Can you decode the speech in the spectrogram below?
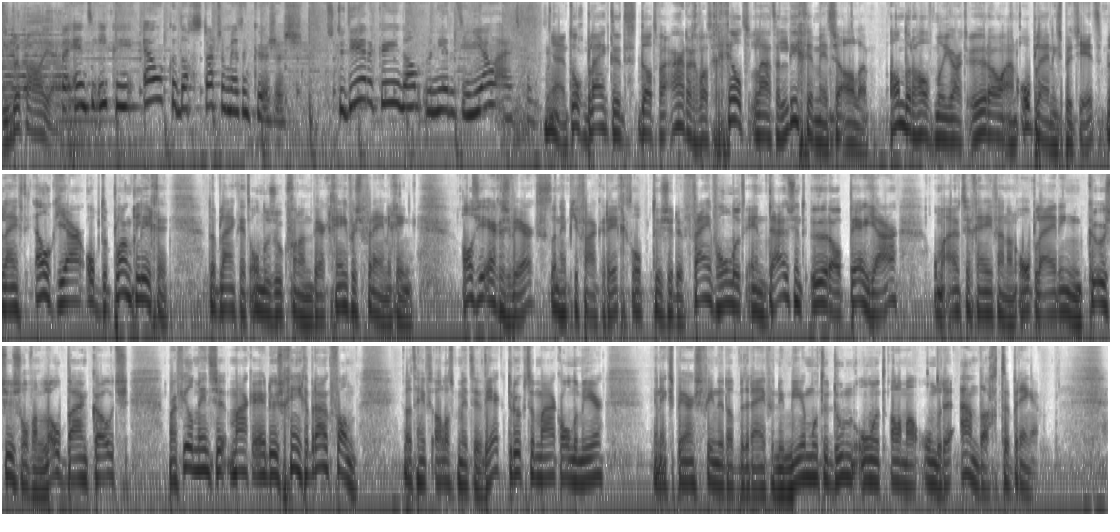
die bepaal jij. Bij NTI kun je elke dag starten met een cursus. Studeren kun je dan wanneer het in jou uitkomt. Ja, en toch blijkt het dat we aardig wat geld laten liggen met z'n allen. Anderhalf miljard euro aan opleidingsbudget blijft elk jaar op de plank liggen. Dat blijkt uit onderzoek van een werkgeversvereniging. Als je ergens werkt, dan heb je vaak recht op tussen de 500 en 1000 euro per jaar... om uit te geven aan een opleiding, een cursus of een loopbaancoach. Maar veel mensen maken er dus geen gebruik van. Dat heeft alles met de werkdruk te maken onder meer. En experts vinden dat bedrijven nu meer moeten doen om het allemaal onder de aandacht te brengen.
